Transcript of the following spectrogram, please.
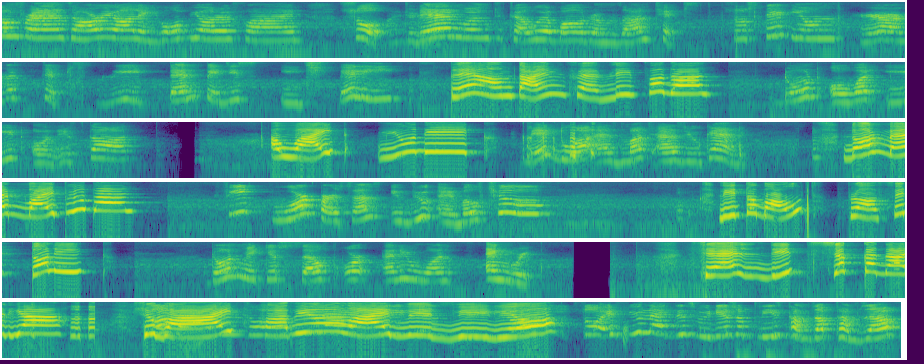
Assalamualaikum friends, how are y'all? I hope you all are fine. So today I'm going to tell you about Ramzan tips. So stay tuned. Here are the tips. Read 10 pages each daily. Play on time family football. Don't overeat on iftar. Avoid music. Make dua as much as you can. if you able to. Read about Prophet donate. Don't make yourself or anyone angry. Hope you like this video. So if you like this video, so please thumbs up, thumbs up,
